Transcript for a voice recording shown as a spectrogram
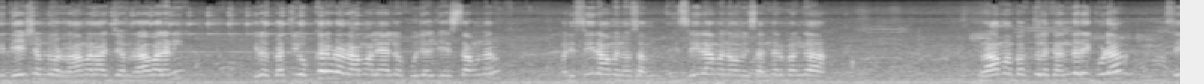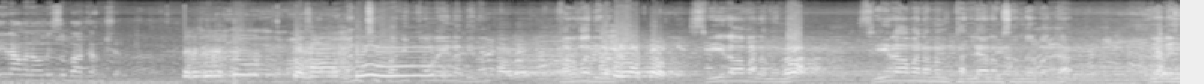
ఈ దేశంలో రామరాజ్యం రావాలని ఈరోజు ప్రతి ఒక్కరు కూడా రామాలయాల్లో పూజలు చేస్తూ ఉన్నారు. మరి శ్రీరామనవ సం- శ్రీరామనవమి సందర్భంగా రామ భక్తులకు అందరికీ కూడా శ్రీరామనవమి శుభాకాంక్షలు. మంచి పవిత్రమైన దినం పర్వదినం శ్రీరామనవమి. శ్రీరామనవమి కళ్యాణం సందర్భంగా ఇవాళ ఈ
